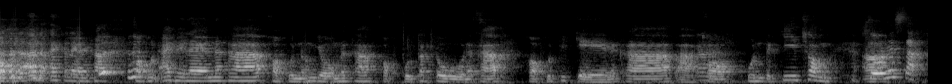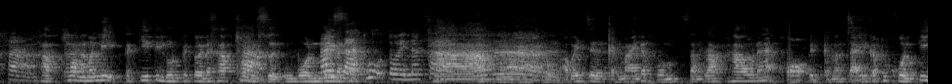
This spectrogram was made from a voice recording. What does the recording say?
ขอบคุณไอ้ไทยแลนด์ครับขอบคุณไอ้ไทยแลนด์นะครับขอบคุณน้องโยงนะครับ ขอบคุณประตูนะครับ ขอบคุณพี่เก๋นะครับอ่าอ่าขอบคุณตะกี้ช่องอ่าโซนศักดิ์ค่ะครับช่องมะลิตะกี้ที่หลุดไปตัวนะครับ ช่องค่ะเสืออุบลไอ้ด้วยนะคสารับ ธุตัวนะคคะรับอ่าอ่าผมเอาไว้เจอกันใหม่นะผมสำหรับเฮานะฮะขอเป็นกำลังใจให้กับทุกคนที่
